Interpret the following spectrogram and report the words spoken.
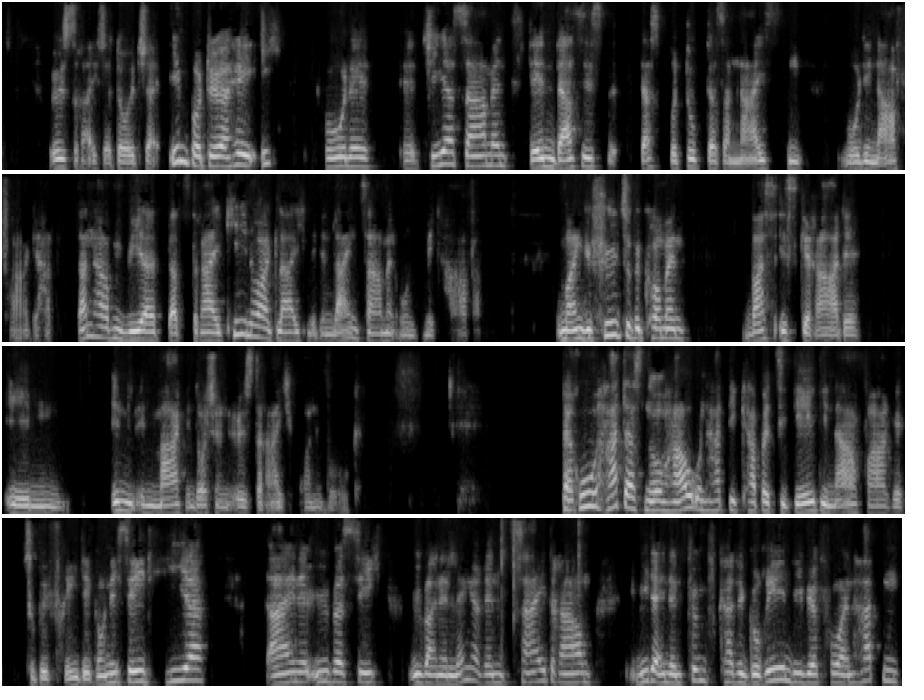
österreichischer, deutscher Importeur, hey, ich hole Chiasamen, denn das ist das Produkt, das am meisten wo die Nachfrage hat. Dann haben wir Platz drei Quinoa gleich mit den Leinsamen und mit Hafer. Um ein Gefühl zu bekommen, was ist gerade im, in, im Markt in Deutschland und Österreich on vogue. Peru hat das Know-how und hat die Kapazität, die Nachfrage zu befriedigen. Und ich sehe hier eine Übersicht über einen längeren Zeitraum, wieder in den fünf Kategorien, die wir vorhin hatten,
